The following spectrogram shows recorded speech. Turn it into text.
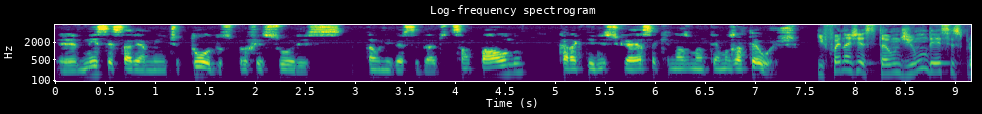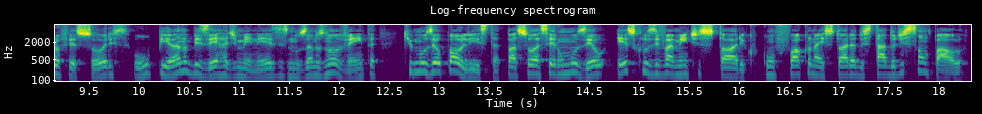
é, necessariamente todos professores da Universidade de São Paulo, característica essa que nós mantemos até hoje. E foi na gestão de um desses professores, o Piano Bezerra de Menezes, nos anos 90, que o Museu Paulista passou a ser um museu exclusivamente histórico, com foco na história do estado de São Paulo.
